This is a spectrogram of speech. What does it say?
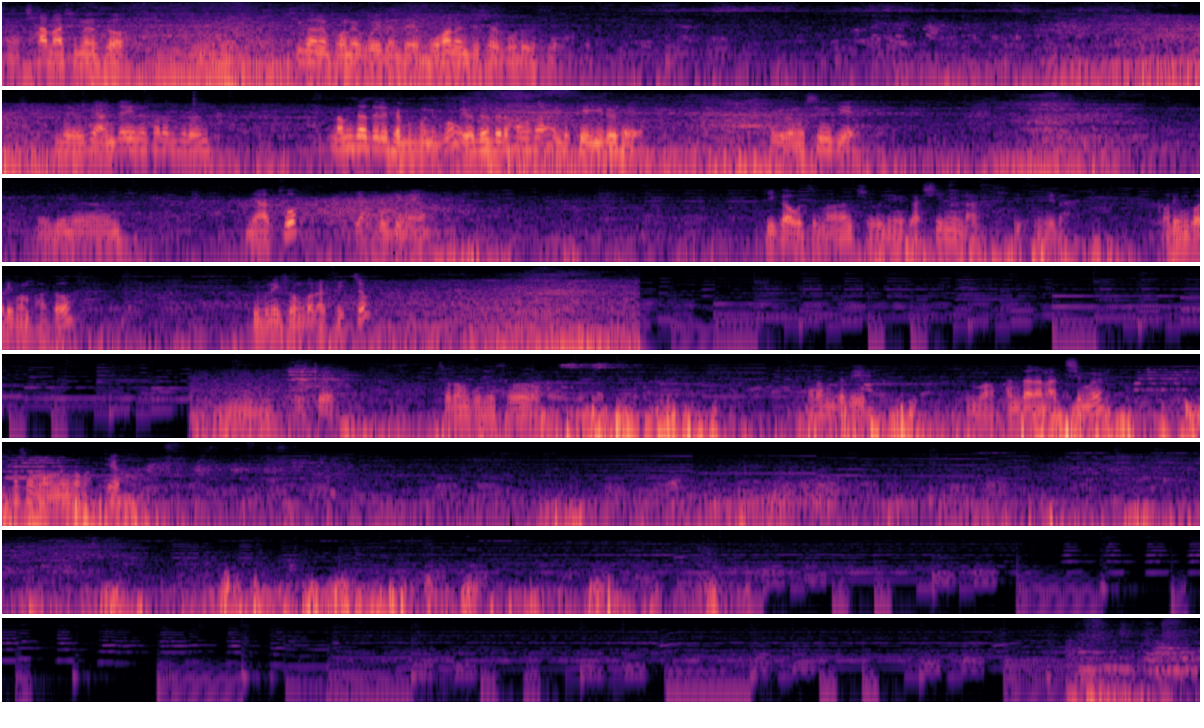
그냥 차 마시면서 시간을 보내고 있는데 뭐 하는지 잘 모르겠어요. 근데 여기 앉아있는 사람들은 남자들이 대부분이고 여자들은 항상 이렇게 일을 해요. 이게 너무 신기해. 여기는 야투 약국이네요. 비가 오지만 주은이가 신이 나 있습니다. 걸음걸이만 봐도 기분이 좋은 걸 알 수 있죠? 음, 이렇게 저런 곳에서 사람들이 뭐 간단한 아침을 사서 먹는 것 같아요.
